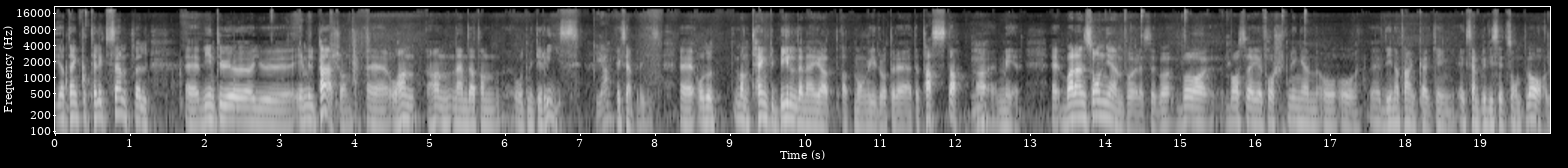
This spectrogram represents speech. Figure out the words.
Jag tänkte till exempel, eh, vi intervjuade ju Emil Persson eh, och han, han nämnde att han åt mycket ris. Ja. Exempelvis. Eh, och då, man tänker, bilden är ju att, att många idrottare äter pasta ja, mer. Eh, bara en sån jämförelse. Vad, vad, vad säger forskningen och, och eh, dina tankar kring exempelvis ett sånt val?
